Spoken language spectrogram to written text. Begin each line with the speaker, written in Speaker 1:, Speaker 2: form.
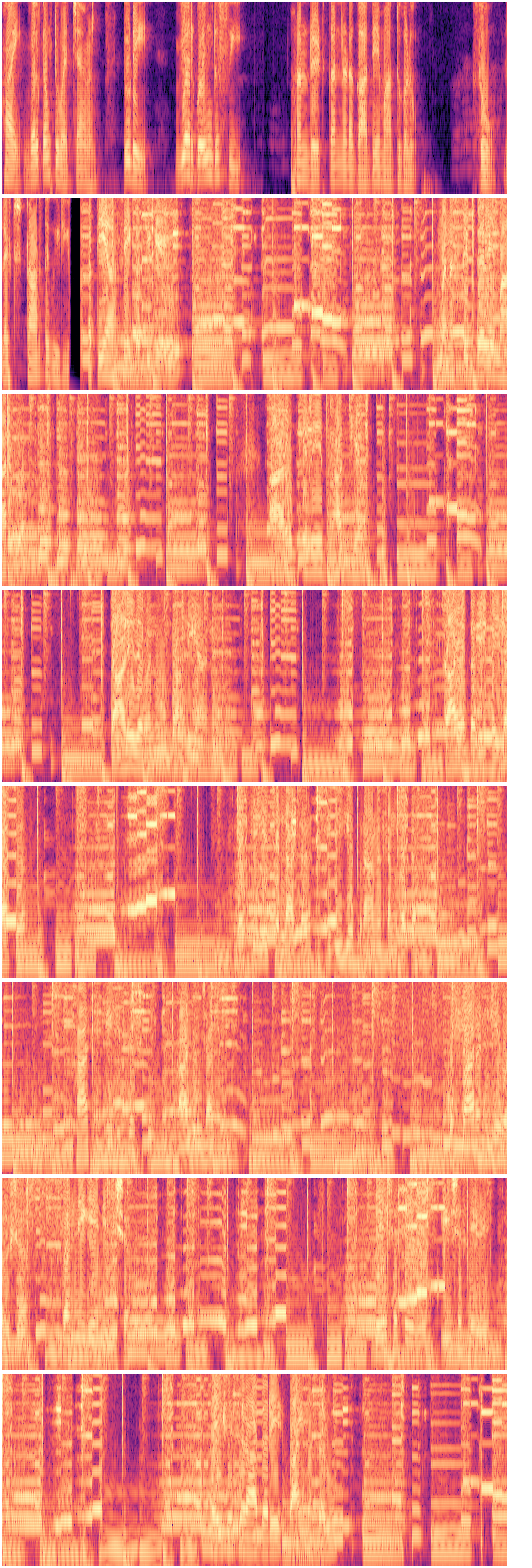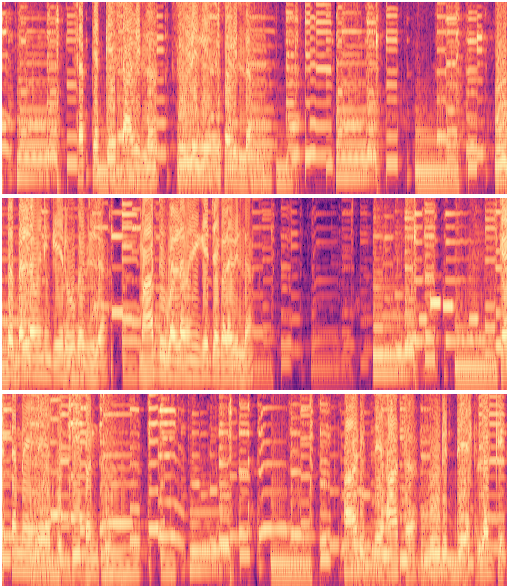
Speaker 1: Hi, welcome to my channel. Today we are going to see 100 Kannada ಗಾದೆ ಮಾತುಗಳು so let start the video ಅತಿ ಆಸೆ ಗತಿಗೇಡು ಮನಸ್ಸಿದ್ದರೆ ಮಾರ್ಗ ಆರೋಗ್ಯವೇ ಭಾಗ್ಯ ತಾಳಿದವನು ಬಾಳಿಯಾನು ಕಾಯಕವೇ ಕೈಲಾಸ ಬೆಕ್ಕಿಗೆ ಚೆಲ್ಲಾಟ ಹಿಡಿಗೆ ಪ್ರಾಣ ಸಂಕಟ ಹಾಸಿಗೆ ಇದ್ದಷ್ಟು ಕಾಲು ಚಾಚು ಕುಂಬಾರನಿಗೆ ವರುಷ ಬನ್ನಿಗೆ ನಿಮಿಷ ದೇಶ ಸೇವೆ ಈಶ ಸೇವೆ ಕೈ ಕೆಸರಾದರೆ ಬಾಯಿ ಮೊಸರು. ಸತ್ಯಕ್ಕೆ ಸಾವಿಲ್ಲ, ಸುಳ್ಳಿಗೆ ಸುಖವಿಲ್ಲ. ಊಟ ಬಲ್ಲವನಿಗೆ ರೋಗವಿಲ್ಲ, ಮಾತು ಬಲ್ಲವನಿಗೆ ಜಗಳವಿಲ್ಲ. ಕೆಟ್ಟ ಮೇಲೆ ಬುದ್ಧಿ ಬಂತು. ಆಡಿದ್ದೆ ಆಟ ಹೂಡಿದ್ದೆ ಲಗ್ಗೆ.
